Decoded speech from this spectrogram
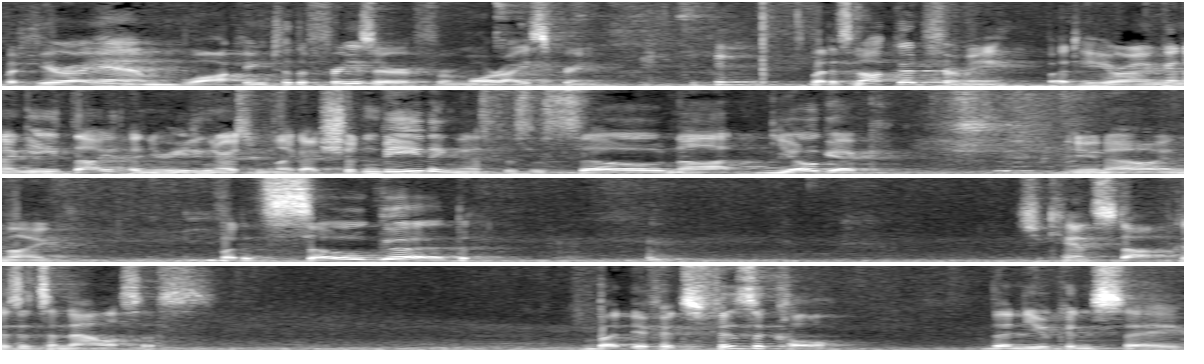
But here I am walking to the freezer for more ice cream. but it's not good for me. But here I'm going to eat the ice, and you're eating the ice cream. Like I shouldn't be eating this. This is so not yogic, you know. And like, but it's so good that you can't stop because it's analysis. But if it's physical, then you can say,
